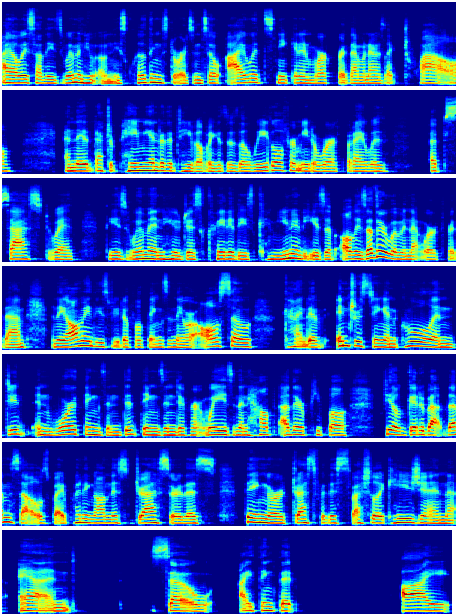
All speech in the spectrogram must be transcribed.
I always saw these women who own these clothing stores. And so I would sneak in and work for them when I was like 12. And they'd have to pay me under the table because it was illegal for me to work, but I was obsessed with these women who just created these communities of all these other women that worked for them and they all made these beautiful things and they were also kind of interesting and cool and did and wore things and did things in different ways and then helped other people feel good about themselves by putting on this dress or this thing or dress for this special occasion. And so i think that i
